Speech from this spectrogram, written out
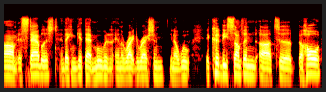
um, established and they can get that moving in the right direction, you know, we'll, it could be something uh, to behold.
